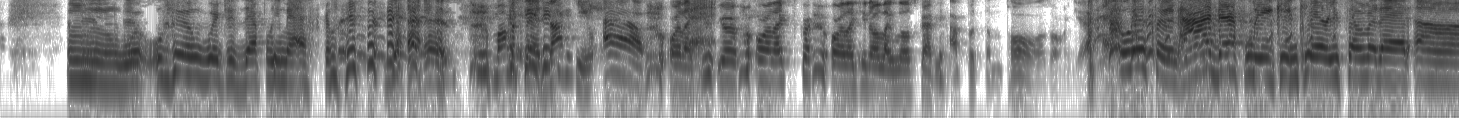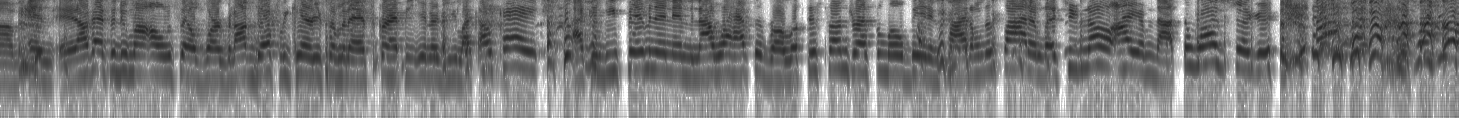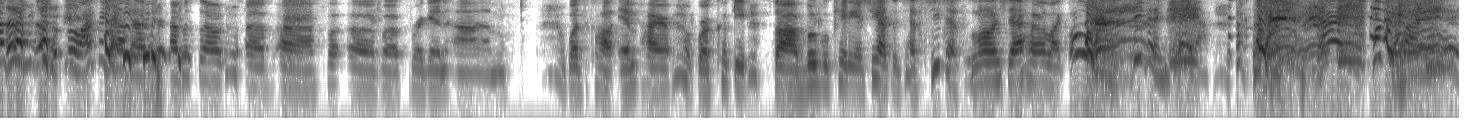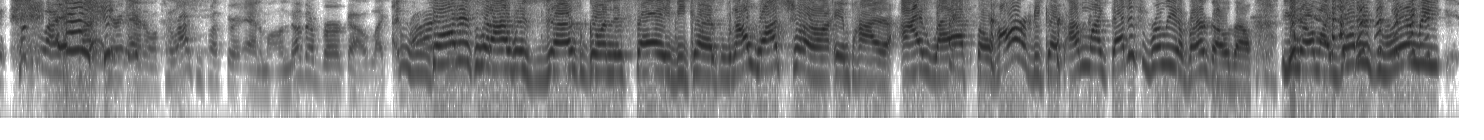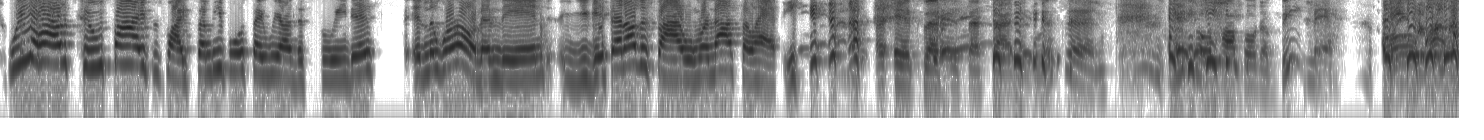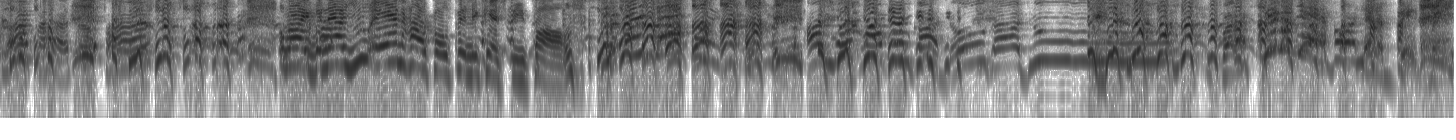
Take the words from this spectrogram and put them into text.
Mm, which is definitely masculine. yes, Mama said, "Knock you out," or like you're, or like, or like you know, like little scrappy. I put them balls on you. Listen, I definitely can carry some of that, um, and and I've had to do my own self work, but I've definitely carried some of that scrappy energy. Like, okay, I can be feminine, and then I will have to roll up this sundress a little bit and tie it on the side and let you know I am not the one, sugar. oh, I think episode of uh of uh, friggin' um what's it called Empire, where Cookie saw Boo Boo Kitty and she had to just she just lunged at her like, oh, she didn't care. Cookie Lyon, Cookie Lyon my spirit animal. Taraji's my spirit animal. Another Virgo. Like Taraji. That is what I was just going to say because when I watch her on Empire, I laugh so hard because I'm like, that is really a Virgo though. You know, like that is really we have two sides. It's like some people will say we are the sweetest in the world, and then you get that other side when we're not so happy. it's that it's that side that listen. You told Harpo to beat me. Oh right, but now you and Harpo finna catch these balls. exactly. I love Harpo, God knows I do. but I can't for a little big man.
